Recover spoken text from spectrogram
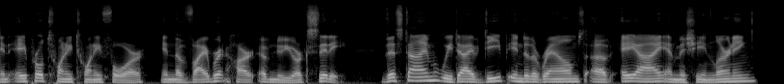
in April 2024 in the vibrant heart of New York City. This time, we dive deep into the realms of AI and machine learning,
